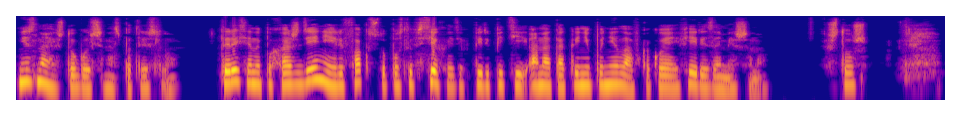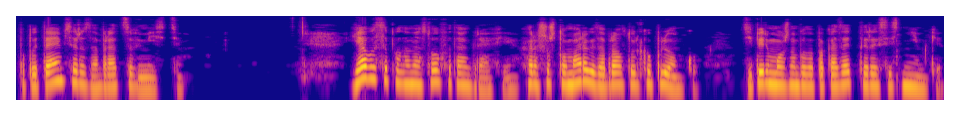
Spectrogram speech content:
Не знаю, что больше нас потрясло. Тересины похождения или факт, что после всех этих перипетий она так и не поняла, в какой афере замешана. Что ж, попытаемся разобраться вместе. Я высыпала на стол фотографии. Хорошо, что Марок забрал только пленку. Теперь можно было показать Тересе снимки.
